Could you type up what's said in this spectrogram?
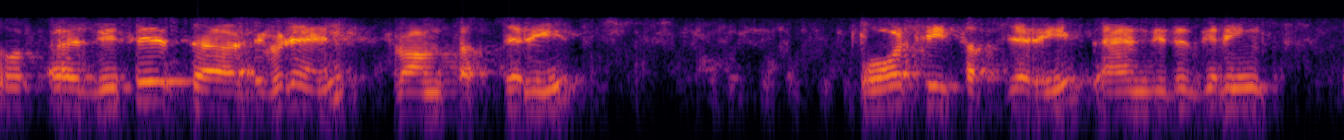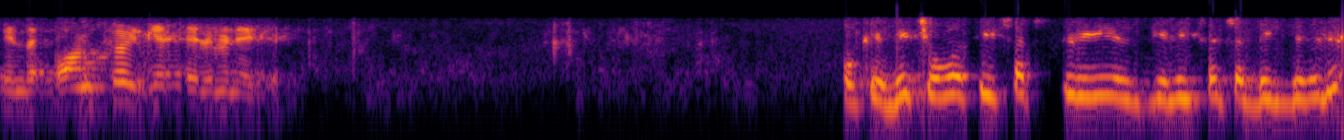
So, uh, this is uh, dividend from subsidiaries, overseas subsidiaries, and it is getting in the consolidated, it gets eliminated. Okay, which overseas subsidiary is giving such a big dividend?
